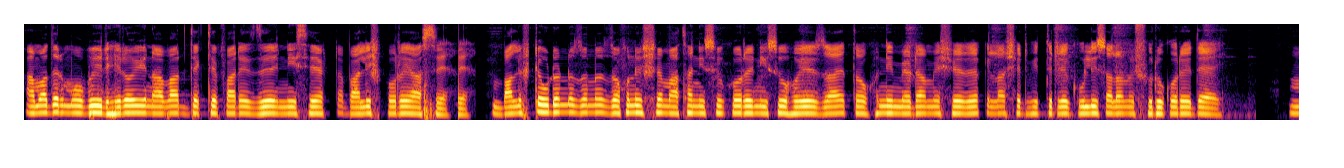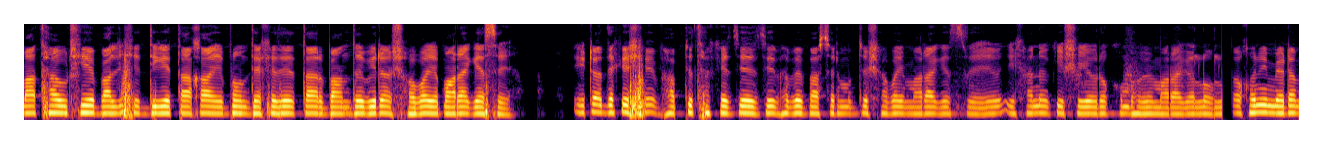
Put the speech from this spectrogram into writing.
আমাদের মুভির হিরোইন আবার দেখতে পারে যে নিচে একটা বালিশ পরে আছে। বালিশটা উঠানোর জন্য যখনই সে মাথা নিচু করে নিচু হয়ে যায়, তখনই ম্যাডাম এসে ক্লাসের ভিতরে গুলি চালানো শুরু করে দেয়। মাথা উঠিয়ে বালিশের দিকে তাকায় এবং দেখে যে তার বান্ধবীরা সবাই মারা গেছে। এটা দেখে সে ভাবতে থাকে যে যেভাবে বাসের মধ্যে সবাই মারা গেছে, এখানেও কি সে ওরকমভাবে মারা গেল? তখনই ম্যাডাম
